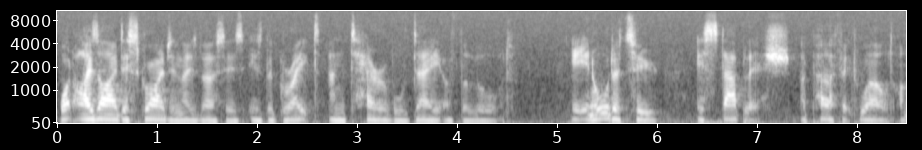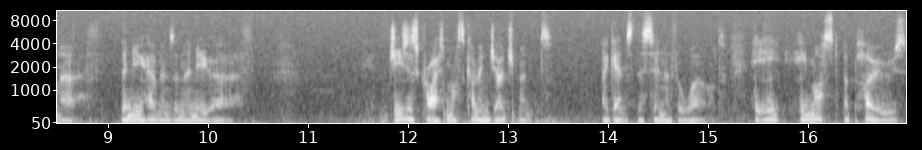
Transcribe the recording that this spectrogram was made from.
What Isaiah describes in those verses is the great and terrible day of the Lord. In order to establish a perfect world on earth, the new heavens and the new earth, Jesus Christ must come in judgment against the sin of the world. He, he must oppose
